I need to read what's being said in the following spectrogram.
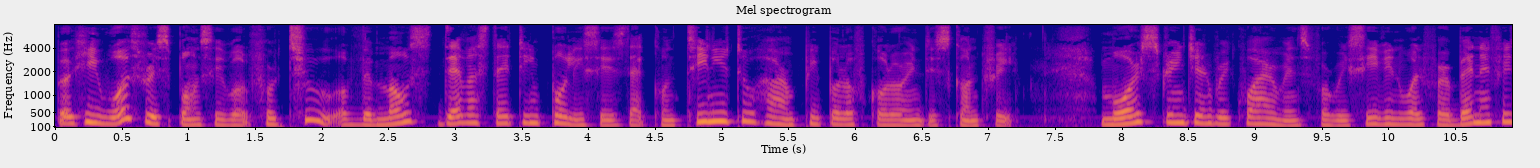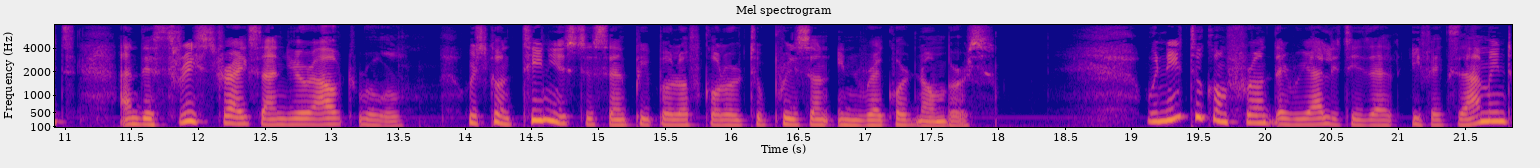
But he was responsible for two of the most devastating policies that continue to harm people of color in this country more stringent requirements for receiving welfare benefits, and the three strikes and you're out rule, which continues to send people of color to prison in record numbers. We need to confront the reality that, if examined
